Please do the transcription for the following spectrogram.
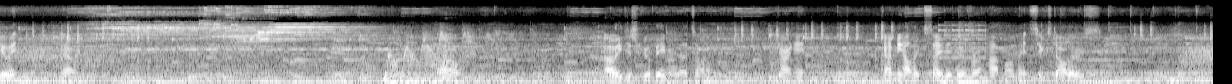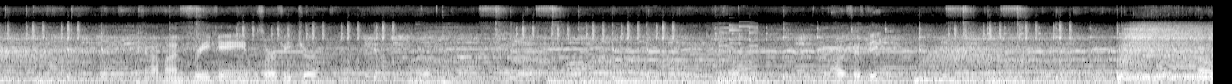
Do it. No. Oh. Oh, he just grew bigger, that's all. Darn it. Got me all excited there for a hot moment. Six dollars. Come on, free games or feature. Dollar fifty? Oh.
